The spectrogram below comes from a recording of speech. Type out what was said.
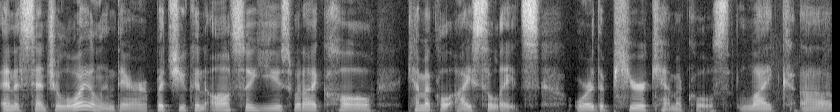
an essential oil in there, but you can also use what I call chemical isolates or the pure chemicals like uh,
